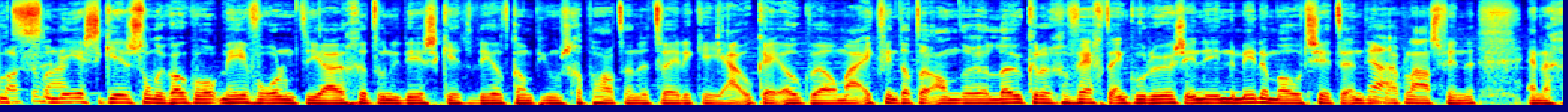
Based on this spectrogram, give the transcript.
pakken, En maar- De eerste keer stond ik ook wel wat meer voor hem te juichen. Toen hij de eerste keer het wereldkampioenschap had. En de tweede keer, ja, oké, ook wel. Maar ik vind dat er andere, leukere gevechten en coureurs in de, in de middenmoot zitten. En die Ja. daar plaatsvinden. En daar,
